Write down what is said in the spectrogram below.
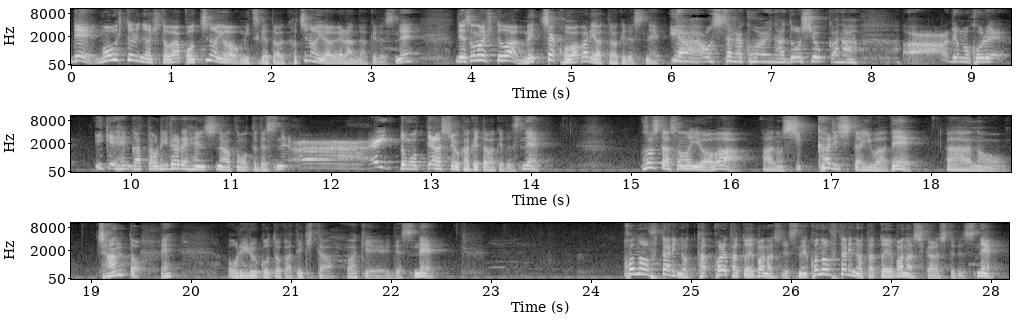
でもう一人の人はこっちの岩を見つけたこっちの岩を選んだわけですね。でその人はめっちゃ怖がりあったわけですね。いや落ちたら怖いなどうしようかな。あーでもこれ行けへんかった降りられへんしなと思ってですね。あーいと思って足をかけたわけですね。そしたらその岩はあのしっかりした岩であのちゃんとね降りることができたわけですね。この2人のたこれ例え話ですね。この2人の例え話からしてですね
